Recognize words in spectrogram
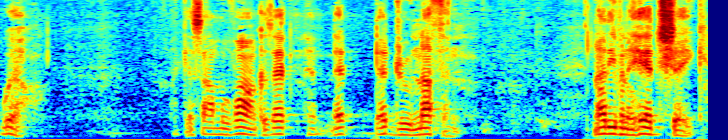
Well, I guess I'll move on because that, that, that drew nothing. Not even a head shake.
